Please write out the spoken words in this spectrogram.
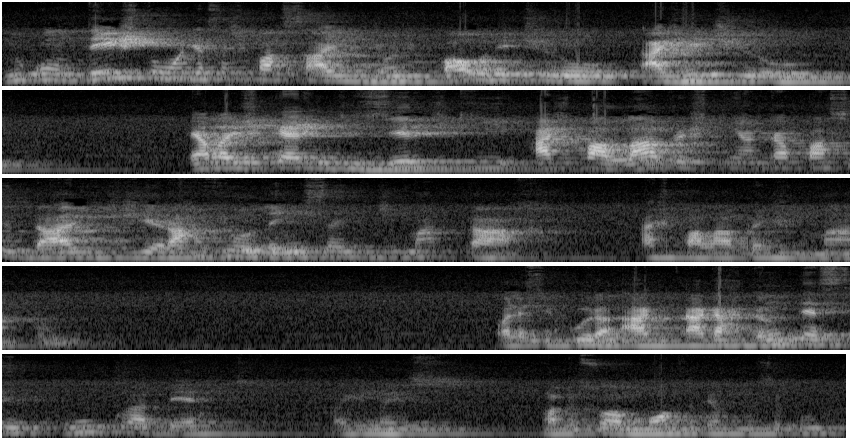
No contexto onde essas passagens, onde Paulo retirou, as retirou, elas querem dizer que as palavras têm a capacidade de gerar violência e de matar. As palavras matam. Olha a figura, a, a garganta é sepulcro aberto. Imagina isso. Uma pessoa morta dentro do sepulcro.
